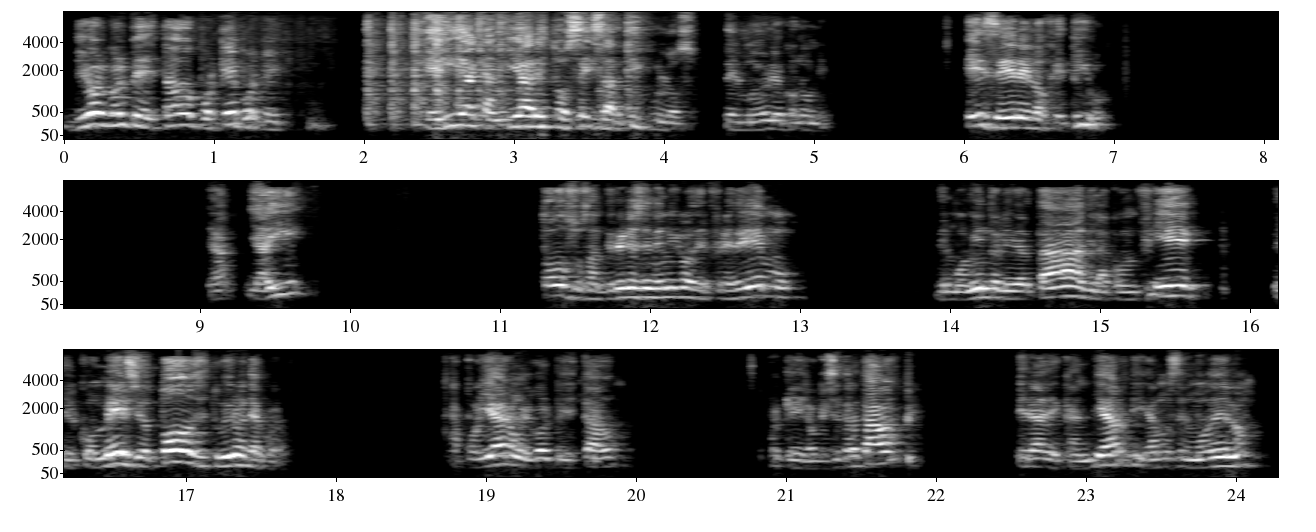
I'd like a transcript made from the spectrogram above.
Dio el golpe de Estado, ¿por qué? Porque quería cambiar estos seis artículos del modelo económico. Ese era el objetivo. Y ahí todos sus anteriores enemigos del Fredemo, del Movimiento de Libertad, de la CONFIEC, del comercio, todos estuvieron de acuerdo. Apoyaron el golpe de Estado, porque de lo que se trataba era de cambiar, digamos, el modelo,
